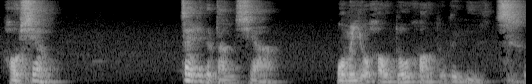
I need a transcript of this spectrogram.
好像在那个当下，我们有好多好多的臆测，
